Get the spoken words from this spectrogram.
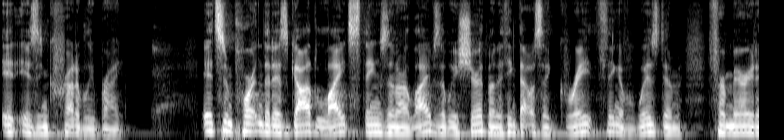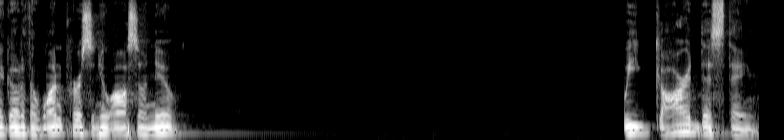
it is incredibly bright. It's important that as God lights things in our lives that we share them. And I think that was a great thing of wisdom for Mary to go to the one person who also knew. We guard this thing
